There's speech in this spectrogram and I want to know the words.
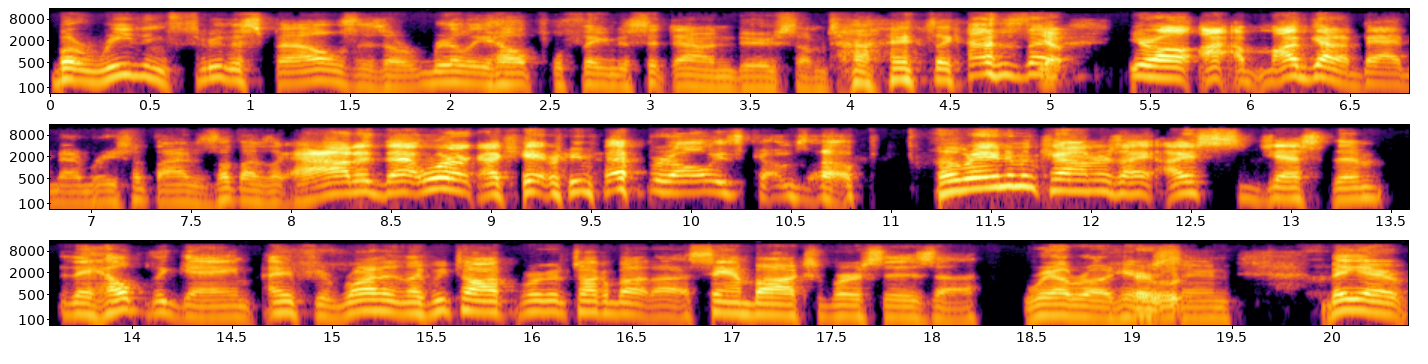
But reading through the spells is a really helpful thing to sit down and do sometimes. like, how does that? Yep. You're all, I, have got a bad memory sometimes. Sometimes, like, how did that work? I can't remember. It always comes up. Well, random encounters, I, I suggest them. They help the game. And if you're running, like we talk, we're going to talk about uh, sandbox versus uh, railroad here soon. They are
